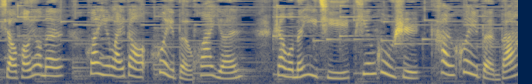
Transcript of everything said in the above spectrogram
小朋友们，欢迎来到绘本花园，让我们一起听故事、看绘本吧。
